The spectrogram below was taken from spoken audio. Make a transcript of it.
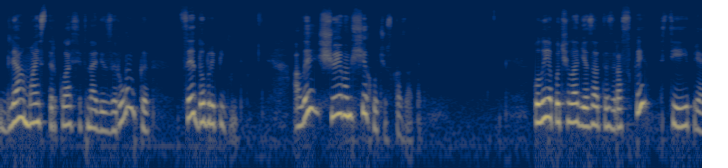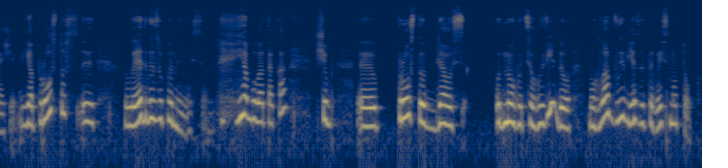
для майстер-класів на візерунки це добре підійде. Але що я вам ще хочу сказати? Коли я почала в'язати зразки з цієї пряжі, я просто е, ледве зупинилася. Я була така, щоб е, просто для ось одного цього відео могла б вив'язати весь моток.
